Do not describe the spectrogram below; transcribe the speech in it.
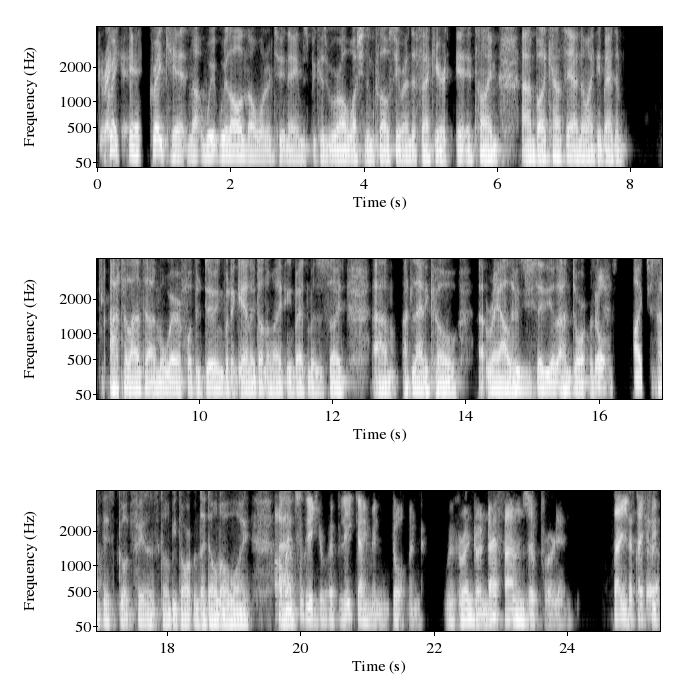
great, great kid. kid, great kid. No, we, we'll all know one or two names because we were all watching them closely around the Fekir at time. Um, but I can't say I know anything about them. Atalanta, I'm aware of what they're doing, but again, I don't know anything about them as a side. Um, Atletico, uh, Real, who did you say the other, and Dortmund. Dortmund. I just have this gut feeling it's going to be Dortmund. I don't know why. I Um, went to the Europa League game in Dortmund with Harinder, and their fans are brilliant. They they, course they treat,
